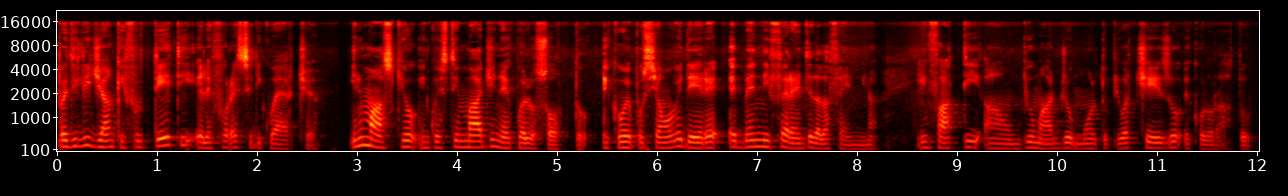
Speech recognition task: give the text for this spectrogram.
Predilige anche i frutteti e le foreste di querce. Il maschio in questa immagine è quello sotto e come possiamo vedere è ben differente dalla femmina, infatti ha un piumaggio molto più acceso e colorato.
